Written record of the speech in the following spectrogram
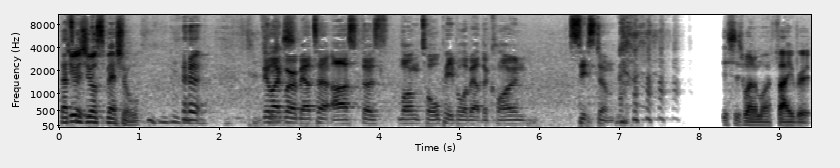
That's because you're special. I feel like we're about to ask those long, tall people about the clone system. This is one of my favourite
